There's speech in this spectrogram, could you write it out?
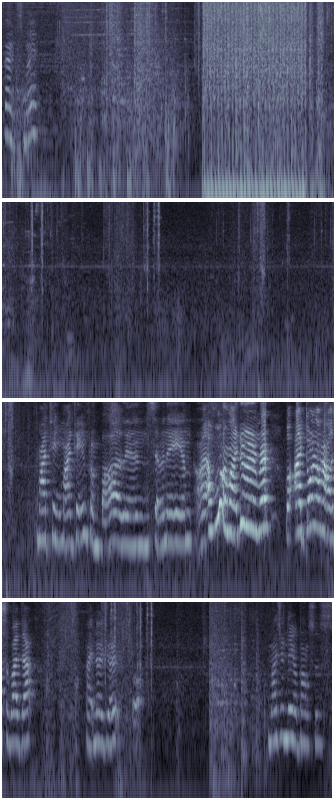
Thanks, mate. Team, my team from Berlin, 7 a.m. What am I doing, man? But I don't know how I survived that. Like, no joke. Oh. Imagine they are bouncers.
